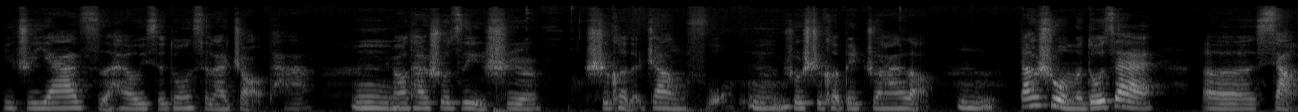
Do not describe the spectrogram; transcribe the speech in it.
一只鸭子，还有一些东西来找他，嗯然后他说自己是史可的丈夫，嗯说史可被抓了。嗯当时我们都在呃想，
